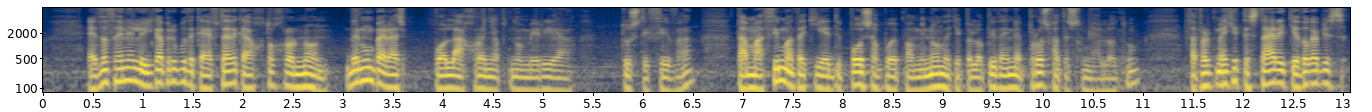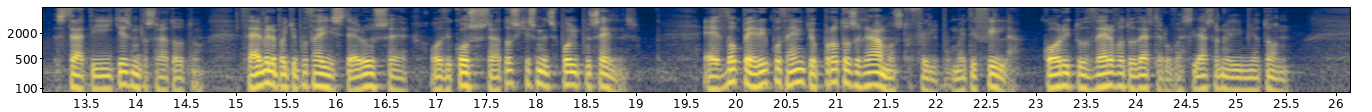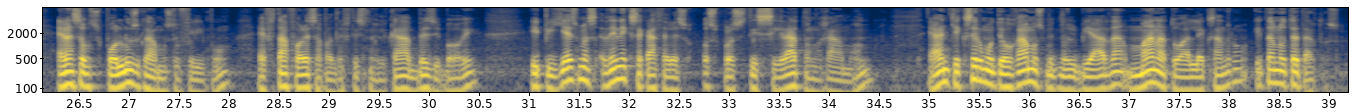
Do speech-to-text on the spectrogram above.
Εδώ θα είναι λογικά περίπου 17-18 χρονών. Δεν έχουν περάσει πολλά χρόνια από την ομοιρία του στη Θήβα. Τα μαθήματα και οι εντυπώσεις από Επαμινόντα και Πελοπίδα είναι πρόσφατες στο μυαλό του. Θα πρέπει να έχει τεστάρει και εδώ κάποιες στρατηγικές με το στρατό του. Θα έβλεπε και πού θα υστερούσε ο δικός του στρατός σχέση με τους υπόλοιπους Έλληνες. Εδώ περίπου θα είναι και ο πρώτος γάμος του Φίλιππου με τη Φύλλα, κόρη του Δέρβα του Δεύτερου, βασιλιά των Ελληνιωτών. Ένας από τους πολλούς γάμους του Φίλιππου, 7 φορές απαντρευτεί συνολικά, busy boy, οι πηγές μας δεν είναι ξεκάθαρες ως προς τη σειρά των γάμων, εάν και ξέρουμε ότι ο γάμος με την Ολυμπιάδα, μάνα του Αλέξανδρου, ήταν ο τέταρτος.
